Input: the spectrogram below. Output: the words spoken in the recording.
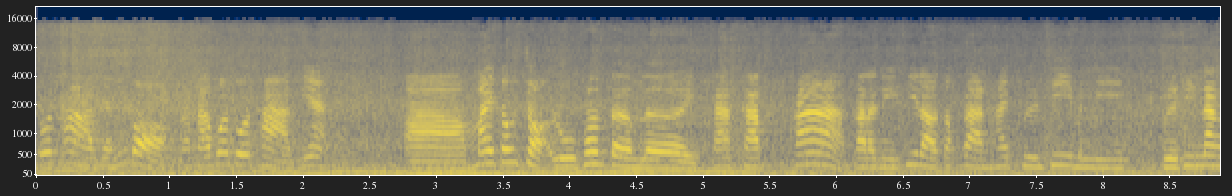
ตัวถาดอย่างที่บอกนะครับ ว่าตัวถาดเนี่ยไม่ต้องเจาะรูเพิ่มเติมเลยนะครับ ถ้ากรณีที่เราต้องการให้พื้นที่มันมีพื้นที่นั่ง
